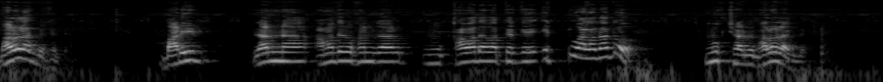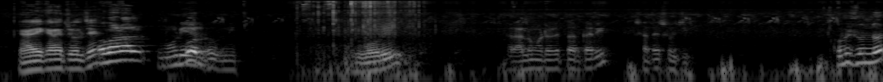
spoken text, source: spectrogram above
ভালো লাগবে খেতে। বাড়ির রান্না আমাদের ওখানকার খাওয়া দাওয়ার থেকে একটু আলাদা তো মুখ ছাড়বে ভালো লাগবে। আর এখানে চলছে? ওভারঅল মুড়ি আর ঘুগনি। মুড়ি? আর আলু মটরের তরকারি সাথে সুজি। খুবই সুন্দর।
